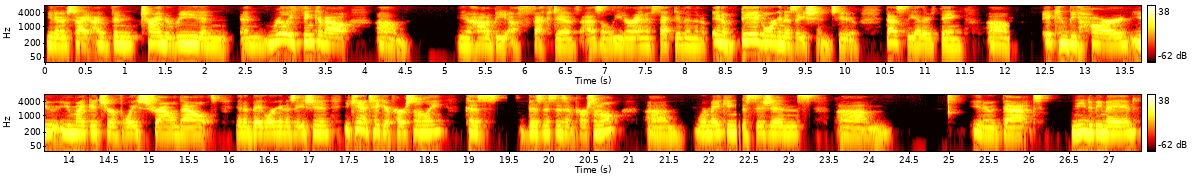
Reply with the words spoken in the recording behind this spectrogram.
you know so I, have been trying to read and and really think about um, you know how to be effective as a leader and effective in, in a big organization too. That's the other thing. Um, it can be hard. You you might get your voice drowned out in a big organization. You can't take it personally because business isn't personal. Um, we're making decisions um, you know that need to be made.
